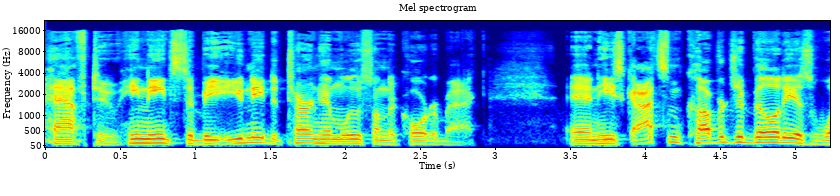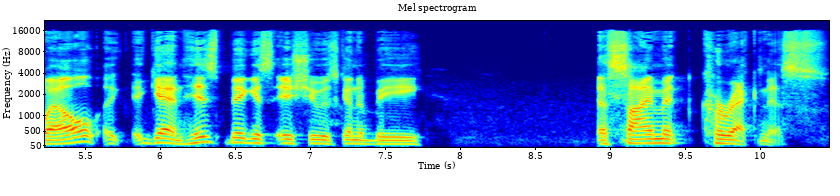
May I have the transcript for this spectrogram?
Have to. He needs to be. You need to turn him loose on the quarterback, and he's got some coverage ability as well. Again, his biggest issue is going to be assignment correctness.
